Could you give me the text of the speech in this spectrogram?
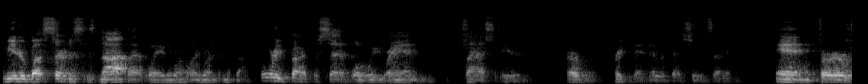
Commuter bus service is not that way. We're only running about forty-five percent of what we ran last year, or pre-pandemic, I should say. And for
